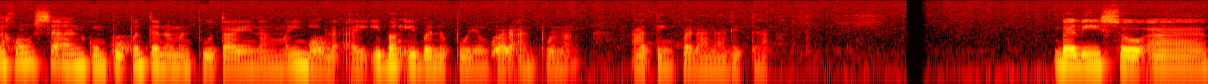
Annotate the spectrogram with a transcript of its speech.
na kung saan kung pupunta naman po tayo ng Maynila ay ibang-iba na po yung paraan po ng ating pananalita. Bali, so, ah,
